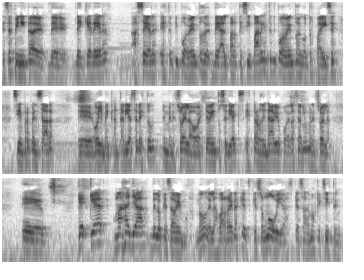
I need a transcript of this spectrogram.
esa espinita de, de querer hacer este tipo de eventos, de, de, al participar en este tipo de eventos en otros países, siempre pensar, eh, oye, me encantaría hacer esto en Venezuela o este evento sería ex extraordinario poder hacerlo en Venezuela. Eh, ¿qué, ¿qué, más allá de lo que sabemos, ¿no? de las barreras que, que son obvias, que sabemos que existen,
